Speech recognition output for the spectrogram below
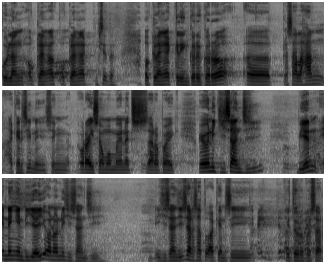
golang oglang oglang gitu. Oglang geling gara-gara eh, kesalahan agensi nih sing ora iso memanage secara baik. Kayak Niji Sanji, biyen ning India iki ono Niji Sanji. Niji Sanji salah satu agensi fitur besar,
